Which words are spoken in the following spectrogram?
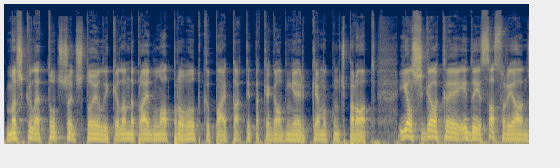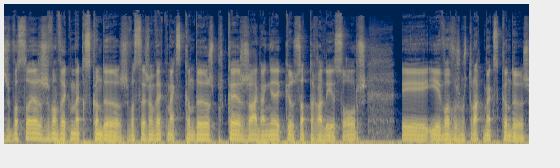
mas que ele é todo cheio de estilo e que ele anda para aí de um lado para o outro, que o pai está tipo a cagar o dinheiro, que é uma, um disparote. E ele chegou aqui e disse: Açorianos, vocês vão ver como é que se conduz, vocês vão ver como é que se conduz, porque já ganhei aqui o Sata Rally Açores e, e vou-vos mostrar como é que se conduz.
